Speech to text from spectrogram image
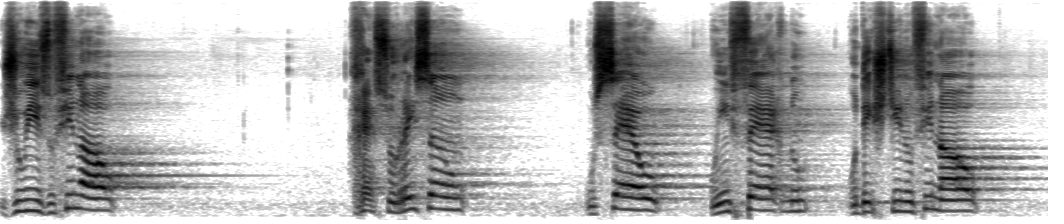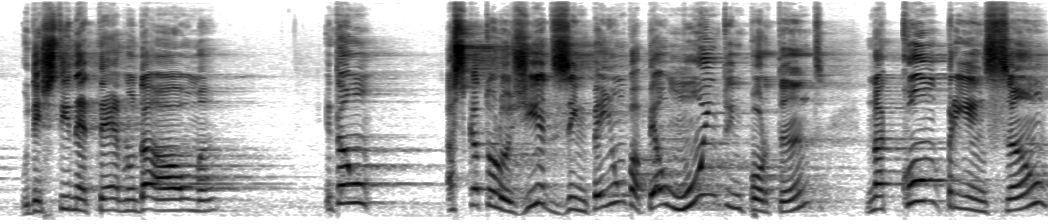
juízo final, ressurreição, o céu, o inferno, o destino final, o destino eterno da alma. Então, a escatologia desempenha um papel muito importante na compreensão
